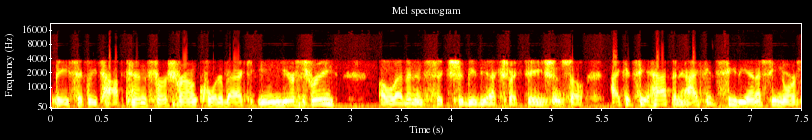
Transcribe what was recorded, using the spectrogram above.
basically top 10 first round quarterback in year three, 11 and 6 should be the expectation. So I could see it happening. I could see the NFC North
